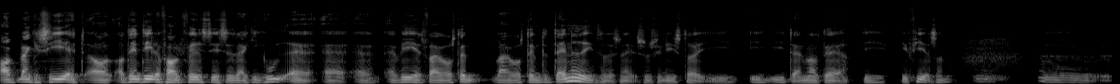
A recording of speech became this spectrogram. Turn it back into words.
Og man kan sige, at og, og den del af Faglig der gik ud af, af, af, af VS, var jo, også dem, var jo også dem, der dannede internationale socialister i, i, i Danmark der i, i 80'erne. Mm. Øh,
